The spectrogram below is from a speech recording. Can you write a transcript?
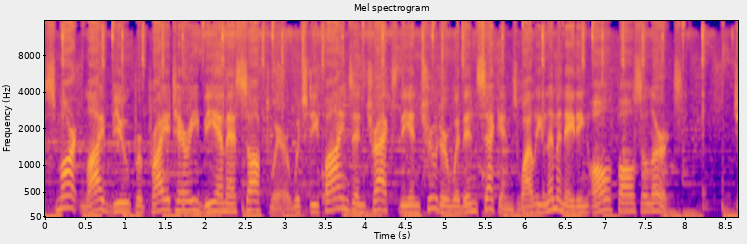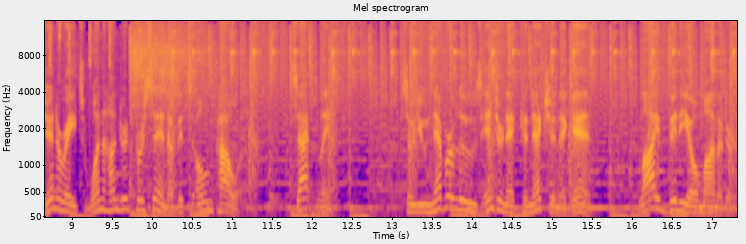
Smart Live View proprietary VMS software which defines and tracks the intruder within seconds while eliminating all false alerts. Generates 100% of its own power. SatLink. So you never lose internet connection again. Live video monitoring.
